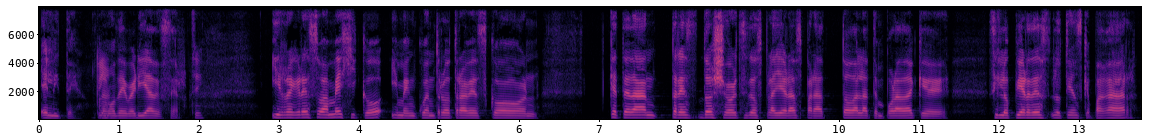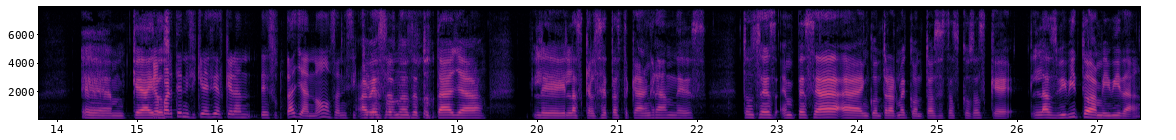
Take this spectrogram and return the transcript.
élite, como debería de ser. Sí. Y regreso a México y me encuentro otra vez con que te dan tres, dos shorts y dos playeras para toda la temporada que si lo pierdes lo tienes que pagar. Eh, que hay y aparte ni siquiera decías que eran de su talla, ¿no? O sea, ni siquiera. A veces no es de tu talla, las calcetas te quedan grandes. Entonces empecé a, encontrarme con todas estas cosas que las viví toda mi vida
